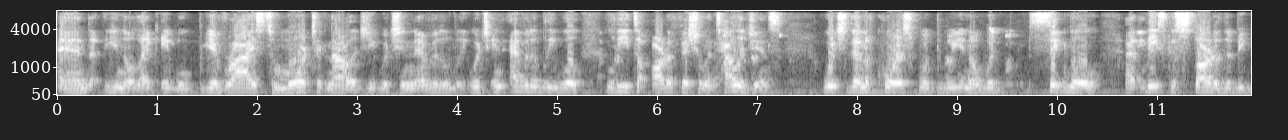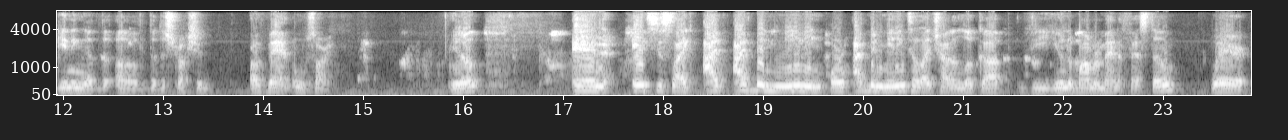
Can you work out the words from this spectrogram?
and you know, like it will give rise to more technology, which inevitably, which inevitably will lead to artificial intelligence, which then, of course, would you know would signal at least the start of the beginning of the of the destruction of man. Oh, sorry. You know, and it's just like I've I've been meaning or I've been meaning to like try to look up the Unabomber manifesto where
